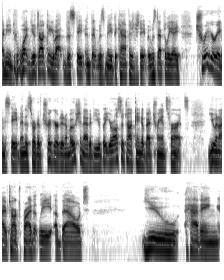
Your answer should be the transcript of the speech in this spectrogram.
I mean, what you're talking about the statement that was made, the catfishing statement, was definitely a triggering statement. It sort of triggered an emotion out of you, but you're also talking about transference. You and I have talked privately about you having,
